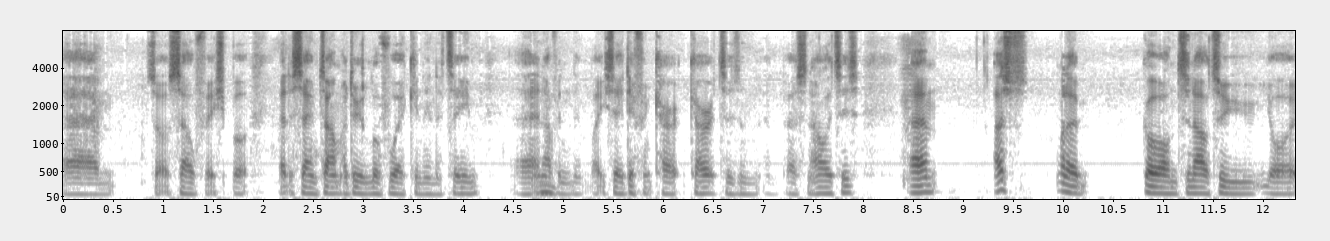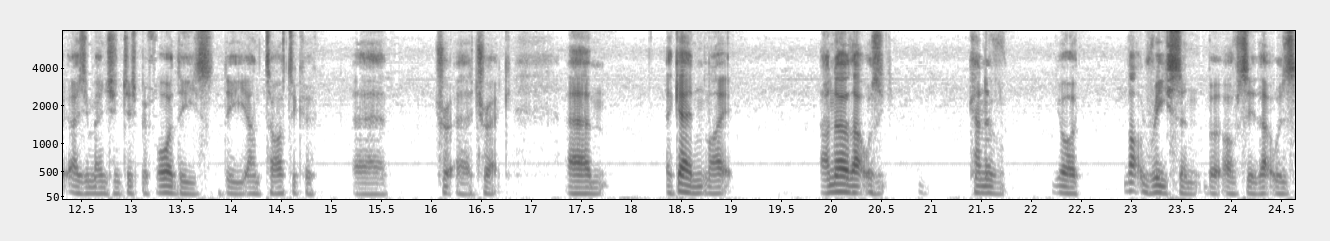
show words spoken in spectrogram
um, sort of selfish, but at the same time, I do love working in a team uh, and Mm. having, like you say, different char- characters and, and personalities. Um, I just want to go on to now to your, as you mentioned just before, these the Antarctica uh, tr- uh, trek. Um, again, like I know that was kind of your not recent, but obviously that was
